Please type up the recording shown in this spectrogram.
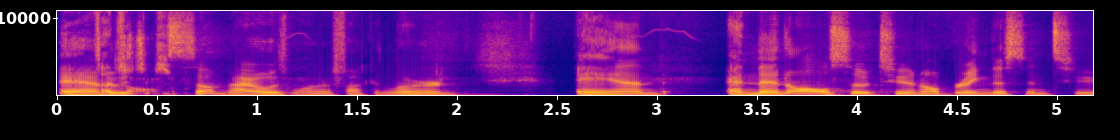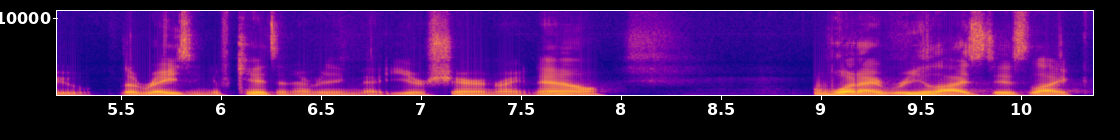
and That's it was awesome. something I always wanted to fucking learn. And and then also too, and I'll bring this into the raising of kids and everything that you're sharing right now. What I realized is like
